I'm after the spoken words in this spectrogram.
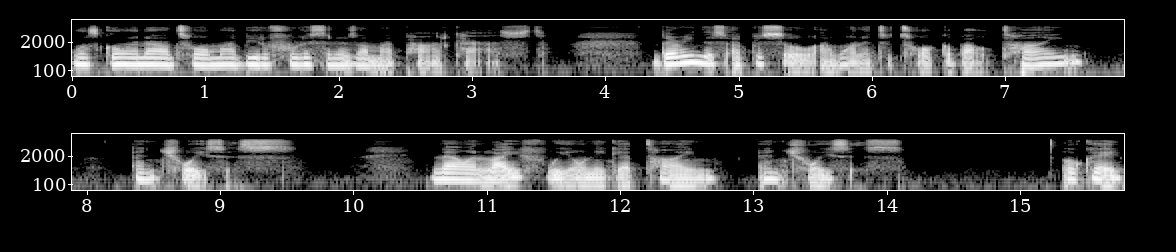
What's going on to all my beautiful listeners on my podcast? During this episode, I wanted to talk about time and choices. Now, in life, we only get time and choices. Okay?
